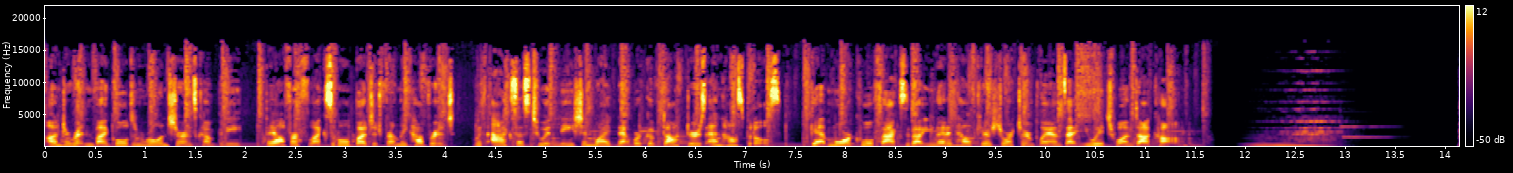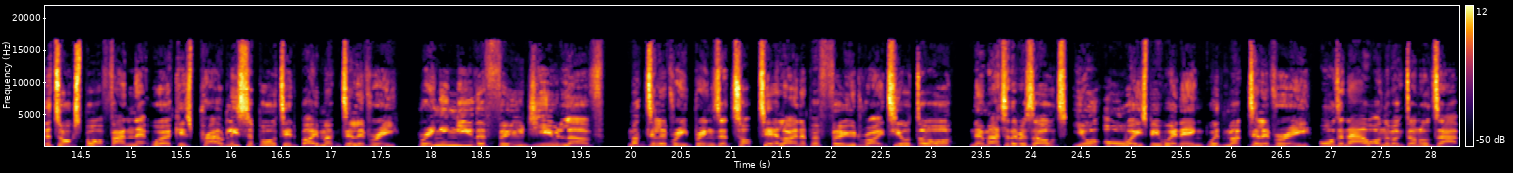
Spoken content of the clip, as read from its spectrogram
Underwritten by Golden Rule Insurance Company, they offer flexible, budget friendly coverage with access to a nationwide network of doctors and hospitals. Get more cool facts about United Healthcare short term plans at uh1.com. The Talksport Fan Network is proudly supported by McDelivery, bringing you the food you love. McDelivery brings a top tier lineup of food right to your door. No matter the result, you'll always be winning with McDelivery. Order now on the McDonald's app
